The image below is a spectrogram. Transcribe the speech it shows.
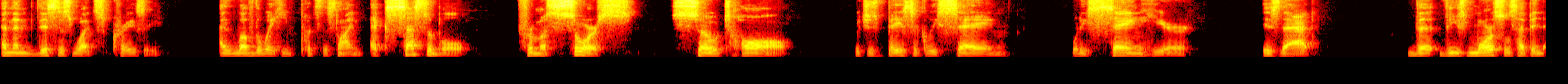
And then this is what's crazy. I love the way he puts this line accessible from a source so tall, which is basically saying what he's saying here is that the, these morsels have been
